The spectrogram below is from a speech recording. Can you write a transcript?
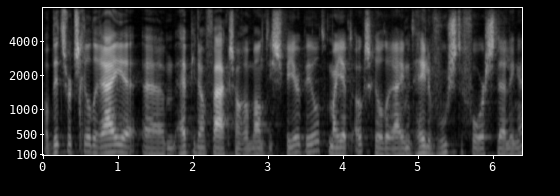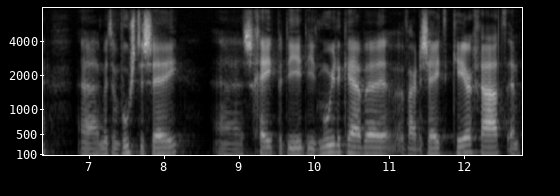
op dit soort schilderijen um, heb je dan vaak zo'n romantisch sfeerbeeld. Maar je hebt ook schilderijen met hele woeste voorstellingen. Uh, met een woeste zee. Uh, schepen die, die het moeilijk hebben, waar de zee tekeer gaat. En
